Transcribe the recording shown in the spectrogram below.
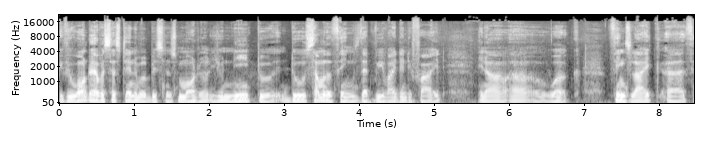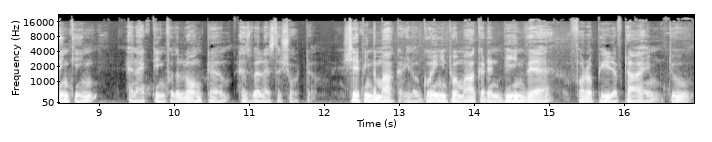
If you want to have a sustainable business model, you need to do some of the things that we've identified in our uh, work. Things like uh, thinking and acting for the long term as well as the short term. Shaping the market, you know, going into a market and being there for a period of time to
